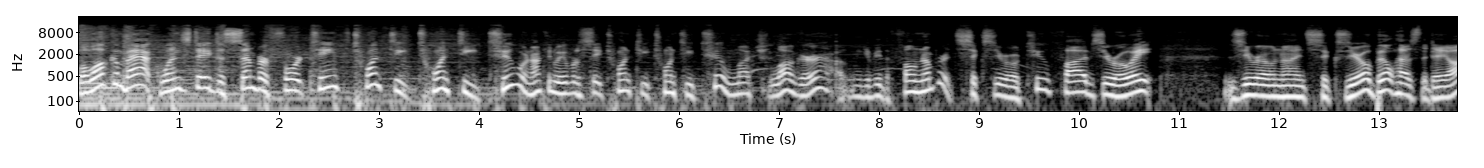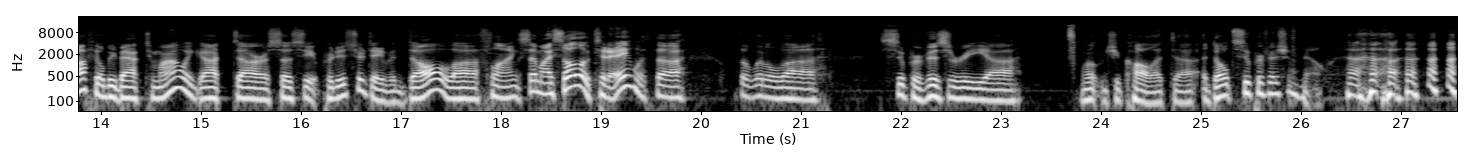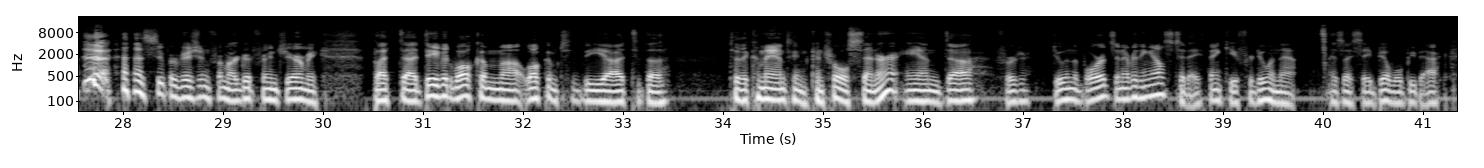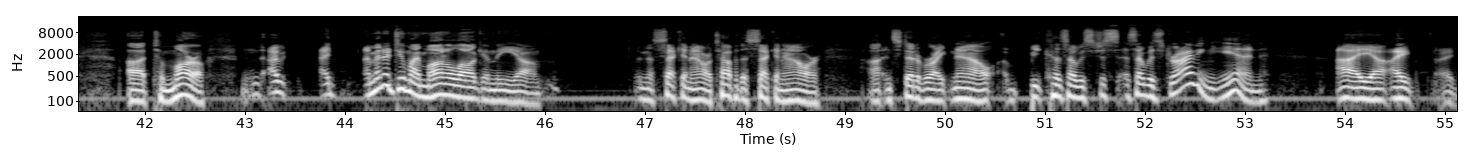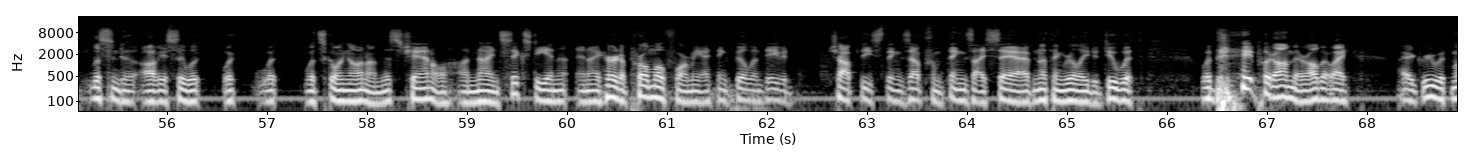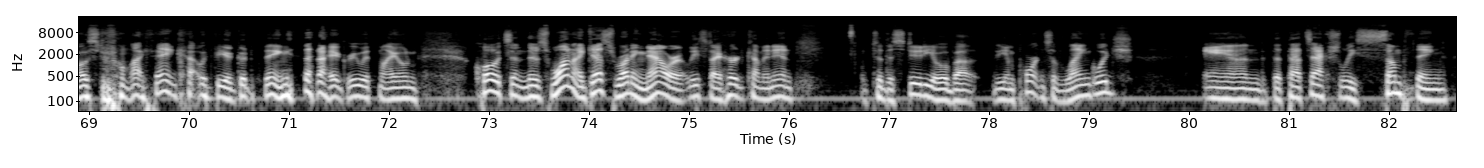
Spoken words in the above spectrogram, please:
Well, welcome back. Wednesday, December 14th, 2022. We're not going to be able to say 2022 much longer. Uh, Let me give you the phone number. It's 602 508 0960. Bill has the day off. He'll be back tomorrow. We got our associate producer, David Dahl, uh, flying semi solo today with, uh, with a little uh, supervisory. What would you call it? Uh, adult supervision? No. supervision from our good friend Jeremy. But uh, David, welcome, uh, welcome to the uh, to the to the command and control center, and uh, for doing the boards and everything else today. Thank you for doing that. As I say, Bill will be back uh, tomorrow. I, I I'm going to do my monologue in the um, in the second hour, top of the second hour. Instead of right now, because I was just as I was driving in, I uh, I I listened to obviously what what what what's going on on this channel on 960, and and I heard a promo for me. I think Bill and David chop these things up from things I say. I have nothing really to do with what they put on there. Although I I agree with most of them. I think that would be a good thing that I agree with my own quotes. And there's one I guess running now, or at least I heard coming in to the studio about the importance of language and that that's actually something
